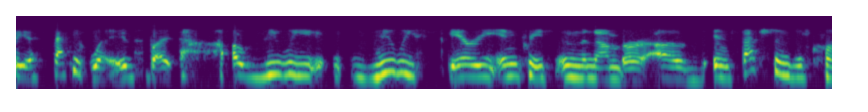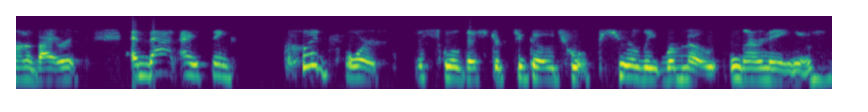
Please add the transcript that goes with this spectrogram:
say a second wave, but a really, really scary increase in the number of infections of coronavirus. And that, I think, could force the school district to go to a purely remote learning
